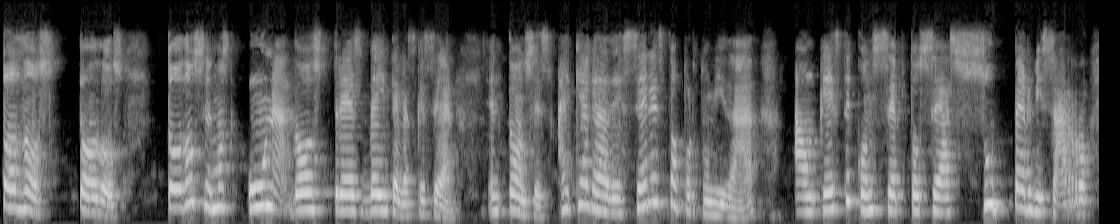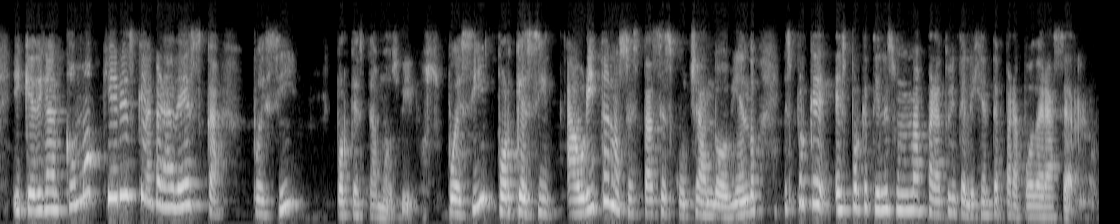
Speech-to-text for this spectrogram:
todos, todos. Todos hemos una, dos, tres, veinte, las que sean. Entonces, hay que agradecer esta oportunidad, aunque este concepto sea súper bizarro y que digan, ¿cómo quieres que agradezca? Pues sí, porque estamos vivos. Pues sí, porque si ahorita nos estás escuchando o viendo, es porque, es porque tienes un aparato inteligente para poder hacerlo.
